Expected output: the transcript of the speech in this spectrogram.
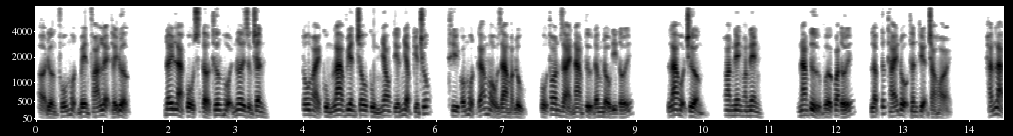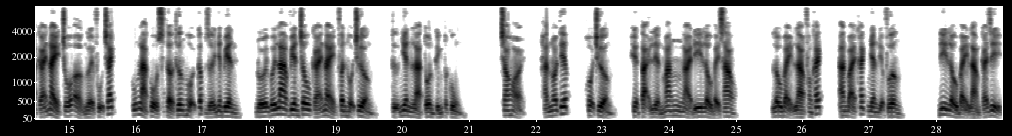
ở đường phố một bên phá lệ thấy được. Đây là cổ sở thương hội nơi dừng chân. Tô hoài cùng la viên châu cùng nhau tiến nhập kiến trúc, thì có một gã màu da mặt lục, cổ thon dài nam tử đâm đầu đi tới. La hội trưởng, hoan nên hoan nên nam tử vừa qua tới, lập tức thái độ thân thiện chào hỏi hắn là cái này chỗ ở người phụ trách, cũng là cổ sở thương hội cấp dưới nhân viên, đối với la viên châu cái này phân hội trưởng, tự nhiên là tôn kính tột cùng. Trao hỏi, hắn nói tiếp, hội trưởng, hiện tại liền mang ngài đi lầu bảy sao? Lầu bảy là phòng khách, an bài khách nhân địa phương. Đi lầu bảy làm cái gì?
